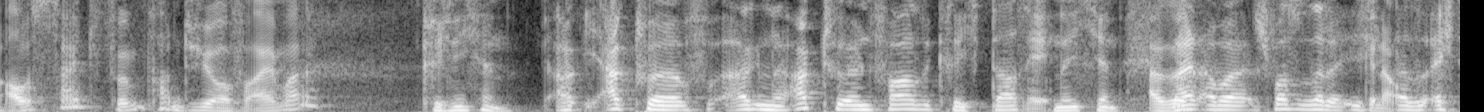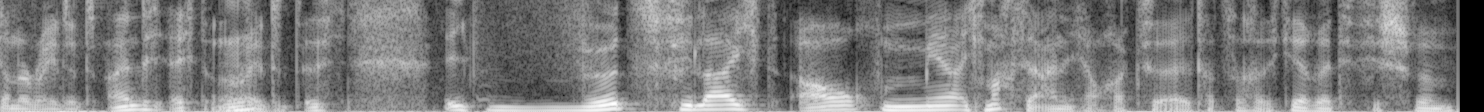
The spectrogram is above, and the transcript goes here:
Auszeit, fünf Handtücher auf einmal. krieg ich nicht hin. Aktuell, in der aktuellen Phase krieg ich das Nee. nicht hin. Also- Nein, aber Spaß beiseite. Ich, Genau. Also echt underrated. Eigentlich echt underrated. Ich, ich würde es vielleicht auch mehr. Ich mache es ja eigentlich auch aktuell tatsächlich. Ich gehe relativ viel schwimmen.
